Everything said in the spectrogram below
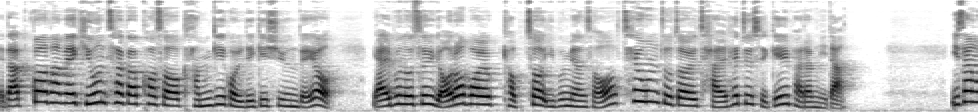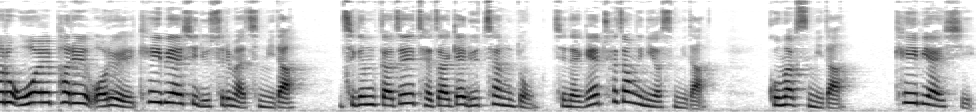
낮과 밤의 기온차가 커서 감기 걸리기 쉬운데요. 얇은 옷을 여러 벌 겹쳐 입으면서 체온 조절 잘 해주시길 바랍니다. 이상으로 5월 8일 월요일 KBRC 뉴스를 마칩니다. 지금까지 제작의 류창동, 진행의 최정은이었습니다. 고맙습니다. KBRC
